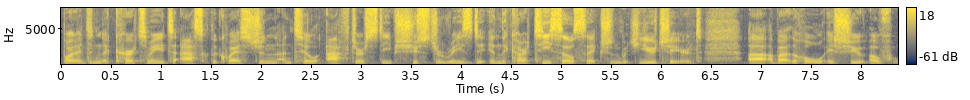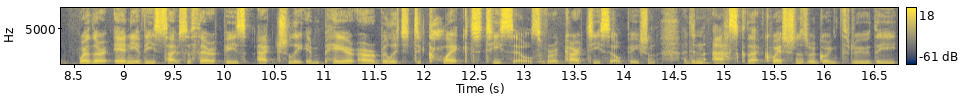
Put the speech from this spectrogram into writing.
but it didn't occur to me to ask the question until after Steve Schuster raised it in the CAR T cell section, which you chaired, uh, about the whole issue of whether any of these types of therapies actually impair our ability to collect T cells for a CAR T cell patient? I didn't ask that question as we're going through the,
